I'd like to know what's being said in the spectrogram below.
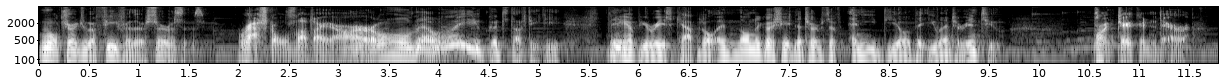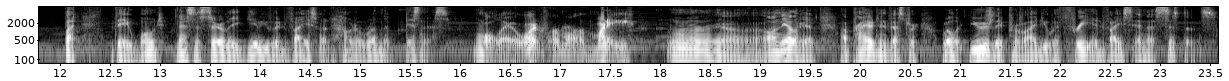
will charge you a fee for their services. Rascals that they are. Oh, they'll you good stuff, DT. They help you raise capital and they'll negotiate the terms of any deal that you enter into. Point taken there. But they won't necessarily give you advice on how to run the business. Well, they want for more money. Uh, on the other hand, a private investor will usually provide you with free advice and assistance.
